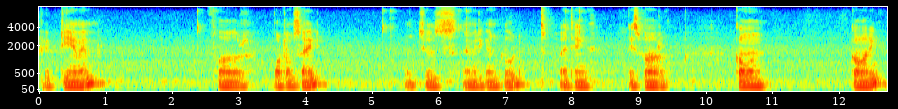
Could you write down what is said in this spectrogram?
50 mm for bottom side. I'll choose American code. I think this for common covering.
